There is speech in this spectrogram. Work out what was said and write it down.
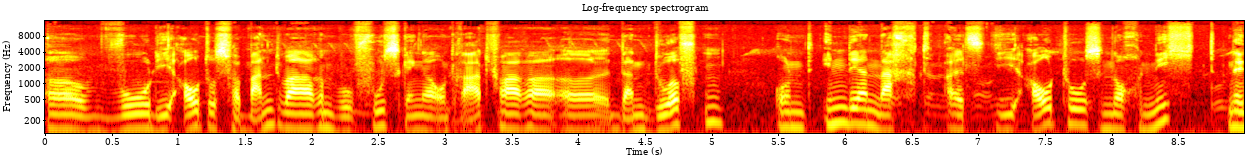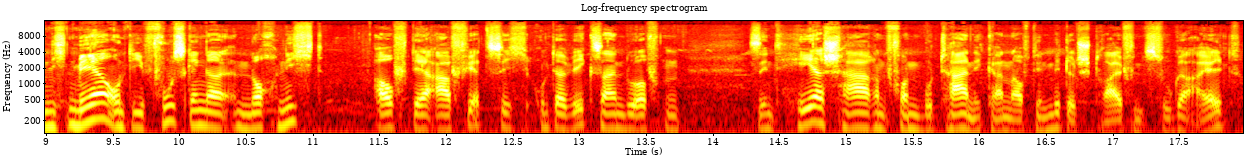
wo die Autos verbannt waren, wo Fußgänger und Radfahrer äh, dann durften. Und in der Nacht, als die Autos noch nicht, ne, nicht mehr und die Fußgänger noch nicht auf der A40 unterwegs sein durften, sind Heerscharen von Botanikern auf den Mittelstreifen zugeeilt.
